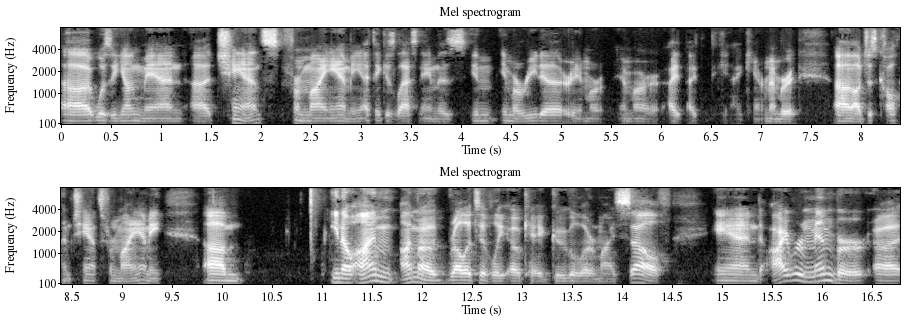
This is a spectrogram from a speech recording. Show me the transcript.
uh, was a young man, uh, Chance from Miami. I think his last name is Im- or Imar I, I, I, can't remember it. Uh, I'll just call him Chance from Miami. Um, you know, I'm I'm a relatively okay Googler myself, and I remember uh,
